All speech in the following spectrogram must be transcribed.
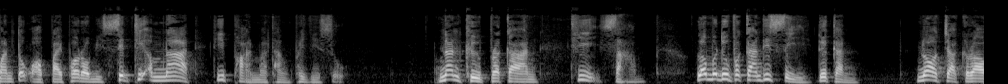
มันต้องออกไปเพราะเรามีสิทธิอำนาจที่ผ่านมาทางพระเยซู นั่นคือประการที่สามเรามาดูประการที่สี่ด้วยกัน นอกจากเรา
